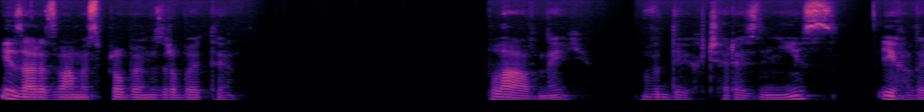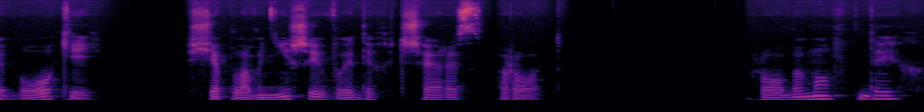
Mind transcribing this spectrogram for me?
І зараз з вами спробуємо зробити плавний вдих через ніс і глибокий, ще плавніший видих через рот. Робимо вдих.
